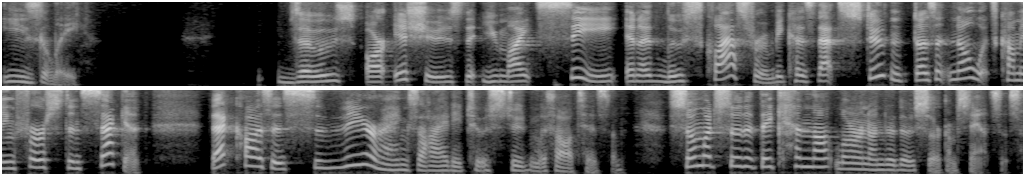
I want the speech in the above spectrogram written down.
easily. Those are issues that you might see in a loose classroom because that student doesn't know what's coming first and second. That causes severe anxiety to a student with autism, so much so that they cannot learn under those circumstances.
